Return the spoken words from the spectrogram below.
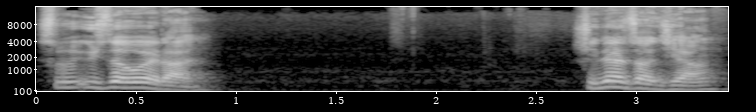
是不是预测未来？形态转强，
